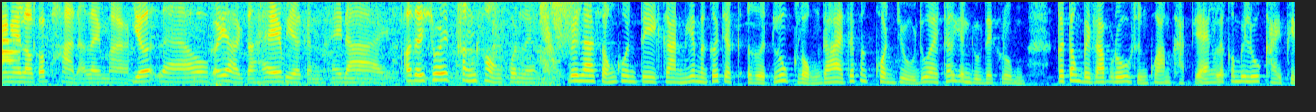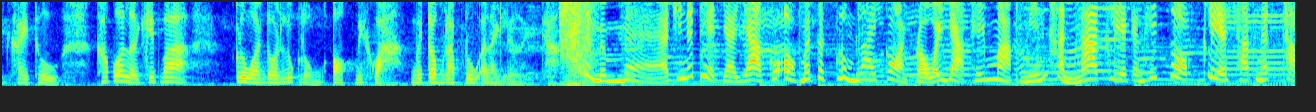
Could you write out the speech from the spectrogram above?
ยังไงเราก็ผ่านอะไรมา เยอะแล้วก็อยากจะให้เคลียร์กันให้ได้ เอาใจช่วยทั้งสองคนเลยค่ะเวลาสองคนตีกันเนี่ยมันก็จะเกิดลูกหลงได้ ถ้าบางคนอยู่ด้วย ถ้ายังอยู่ในกลุ่ม ก็ต้องไปรับรู้ถึงความขัดแย้งแล้วก็ไม่รู้ใครผิดใครถูก เขาก็เลยคิดว่ากลัวโดนลูกหลงออกดีกว่า ไม่ต้องรับรู้อะไรเลยค่ะแต่แหมแหมที่นเดชน์ยายาก็ออกมาจากกลุ่มไลน์ก่อน เพราะว่าอยากให้หมากมิ้นหันหน้าเคลียร์กันให้จบเคลียร์ชัดนะคะ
